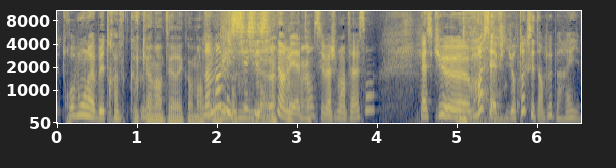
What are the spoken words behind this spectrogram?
C'est trop bon la betterave crue. Aucun intérêt comme Non info, non mais si si si. Non mais attends c'est vachement intéressant. Parce que euh, moi c'est figure-toi que c'est un peu pareil.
